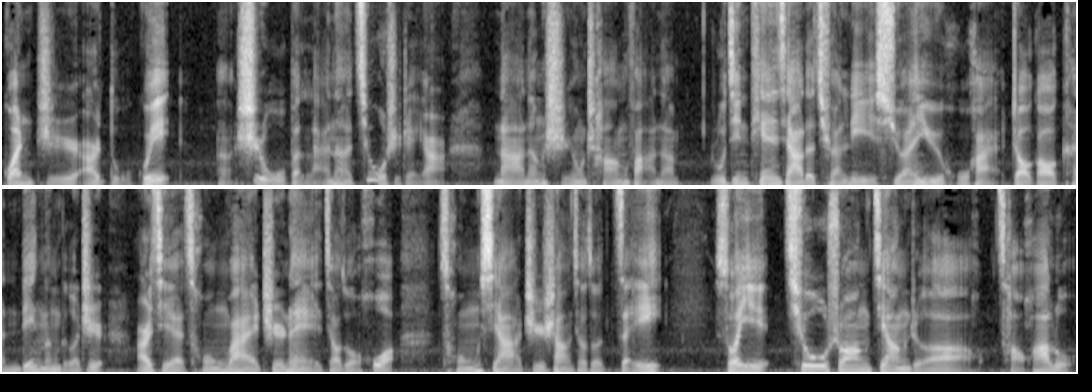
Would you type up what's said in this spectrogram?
观止而笃规。啊，事物本来呢就是这样，哪能使用常法呢？如今天下的权力悬于胡亥，赵高肯定能得志，而且从外至内叫做祸，从下至上叫做贼。所以秋霜降者草花落，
